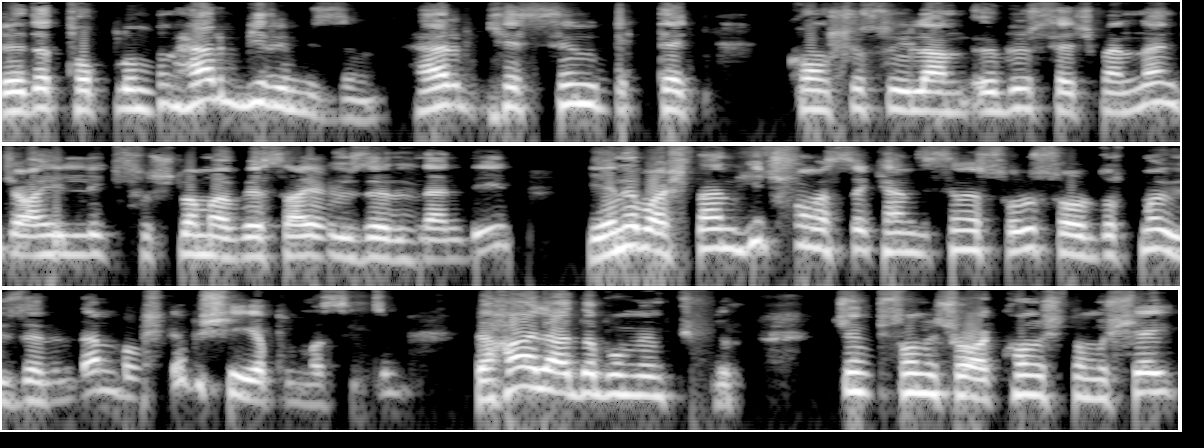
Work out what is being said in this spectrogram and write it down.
ve de toplumun her birimizin, her kesin tek tek komşusuyla öbür seçmenden cahillik, suçlama vesaire üzerinden değil, yeni baştan hiç olmazsa kendisine soru sordurtma üzerinden başka bir şey yapılması lazım. Ve hala da bu mümkündür. Çünkü sonuç olarak konuştuğumuz şey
